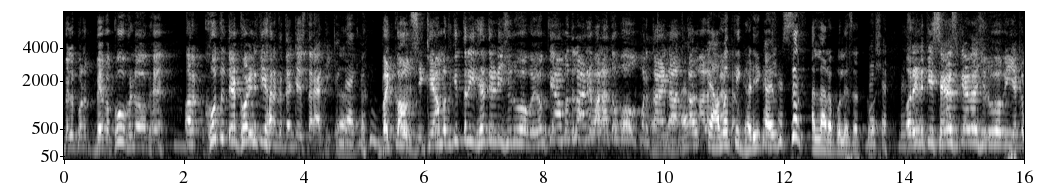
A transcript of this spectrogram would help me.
बिल्कुल बेवकूफ़ लोग हैं। और खुद देखो इनकी हरकतें किस तरह की हैं। भाई कौन सी क्यामत की तरीके देनी शुरू हो गई हो? क्यामत लाने वाला तो वो ऊपर कायनात का मालिक क्यामत की घड़ी का इल्म सिर्फ़ अल्लाह रब्बुल इज़्ज़त को है। और इनकी साइंस कहना शुरू हो गई है कि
